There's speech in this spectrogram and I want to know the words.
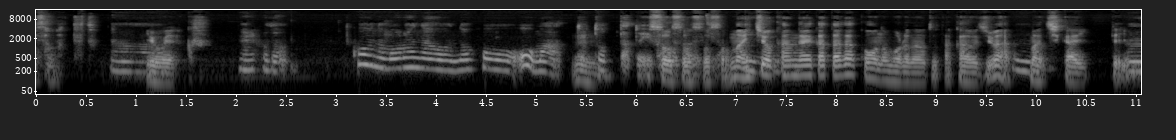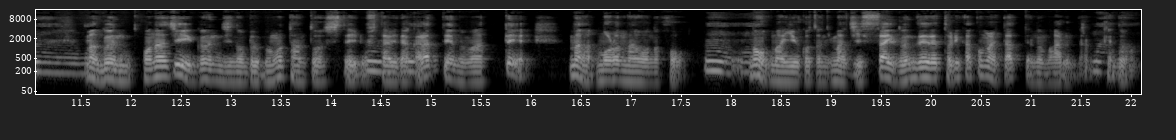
収まったあと。ようあ。やく。なるほど。河野諸直の方を、まあ、とうん取ったというか。そうそうそうそう。まあ一応考え方が河野諸直と高氏は、うんまあ近いっていう。うん。まあ軍、同じ軍事の部分を担当している二人だからっていうのもあって、まあ諸直の方の、まあ言うことに、まあ実際軍勢で取り囲まれたっていうのもあるんだろうけまあど、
